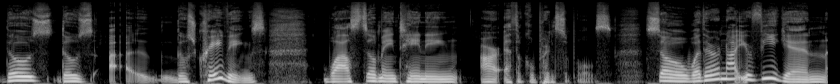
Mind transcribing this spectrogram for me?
those those uh, those cravings while still maintaining our ethical principles. So whether or not you're vegan,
